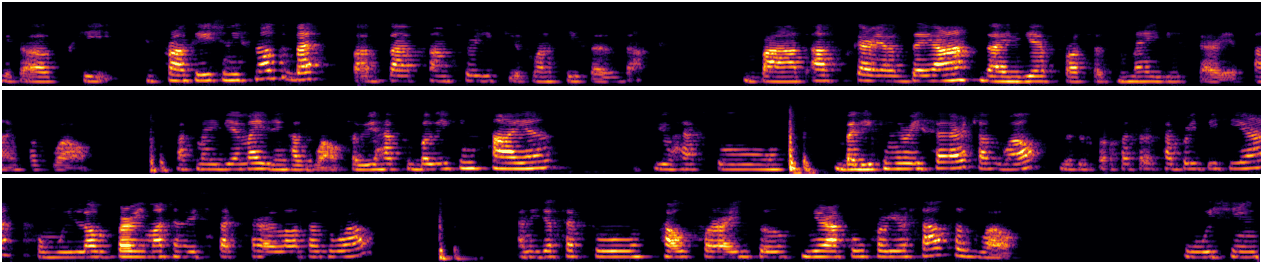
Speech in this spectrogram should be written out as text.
because he his pronunciation is not the best, but that sounds really cute when he says that. But as scary as they are, the IVF process may be scary at times as well, but may be amazing as well. So you have to believe in science. You have to believe in research as well. This is Professor Tabrizi here, whom we love very much and respect her a lot as well and you just have to hope for a little miracle for yourself as well. Wishing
